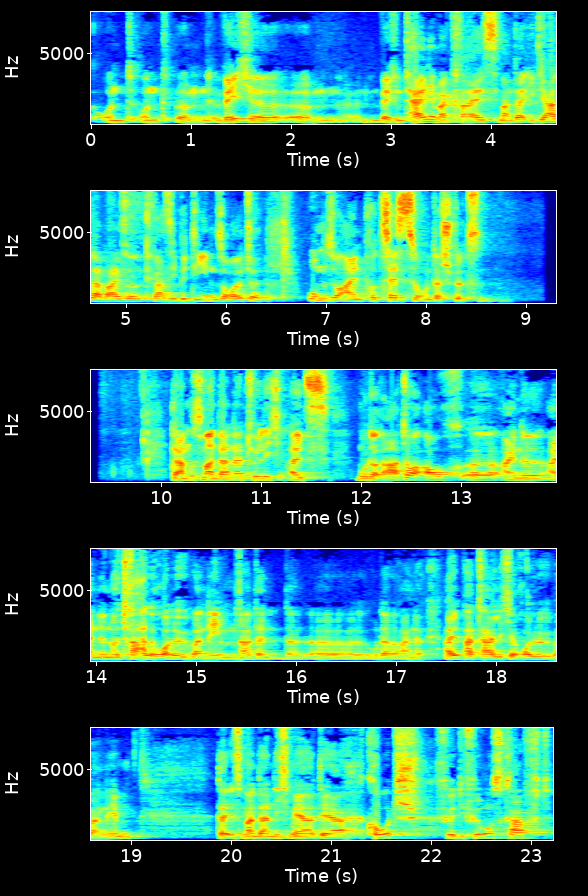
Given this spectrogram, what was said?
und, und welche, welchen Teilnehmerkreis man da idealerweise quasi bedienen sollte, um so einen Prozess zu unterstützen. Da muss man dann natürlich als Moderator auch äh, eine, eine neutrale Rolle übernehmen ne? äh, oder eine allparteiliche Rolle übernehmen. Da ist man dann nicht mehr der Coach für die Führungskraft,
